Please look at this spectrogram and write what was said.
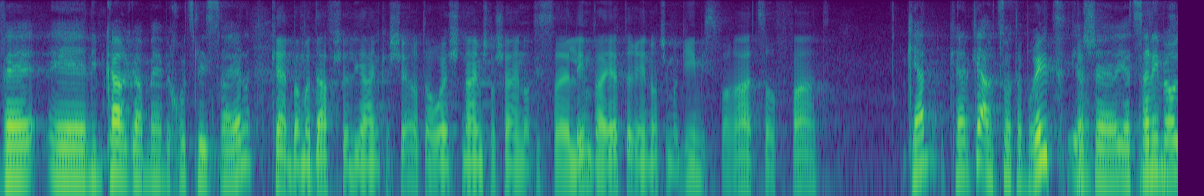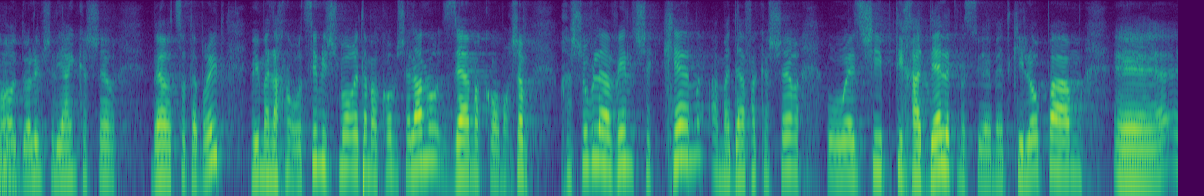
ונמכר גם מחוץ לישראל. כן, במדף של יין כשר אתה רואה שניים שלושה יינות ישראלים והיתר יינות שמגיעים מספרד, צרפת. כן, כן, כן, ארצות הברית, כן. יש אה, יצרנים נכון. מאוד מאוד גדולים של יין כשר בארצות הברית, ואם אנחנו רוצים לשמור את המקום שלנו, זה המקום. עכשיו, חשוב להבין שכן המדף הכשר הוא איזושהי פתיחת דלת מסוימת, כי לא פעם, אה, אה,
